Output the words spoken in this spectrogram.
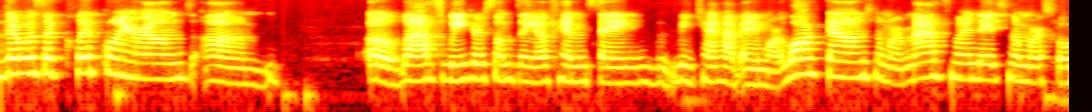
there was a clip going around um oh last week or something of him saying we can't have any more lockdowns no more mask mandates no more school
